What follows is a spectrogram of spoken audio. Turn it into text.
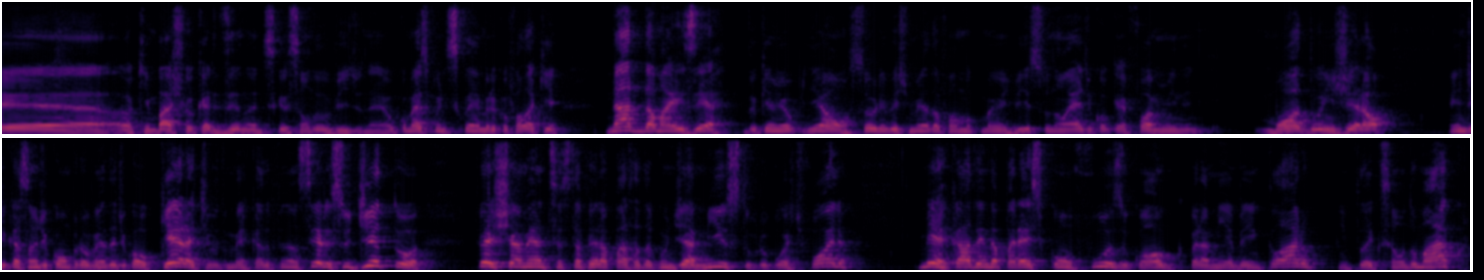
é, aqui embaixo que eu quero dizer na descrição do vídeo, né? Eu começo com um disclaimer que eu falo aqui. Nada mais é do que a minha opinião sobre investimento, da forma como eu invisto, não é de qualquer forma, modo em geral, indicação de compra ou venda de qualquer ativo do mercado financeiro. Isso dito, fechamento sexta-feira passada com um dia misto para o portfólio. Mercado ainda parece confuso com algo que para mim é bem claro, inflexão do macro.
